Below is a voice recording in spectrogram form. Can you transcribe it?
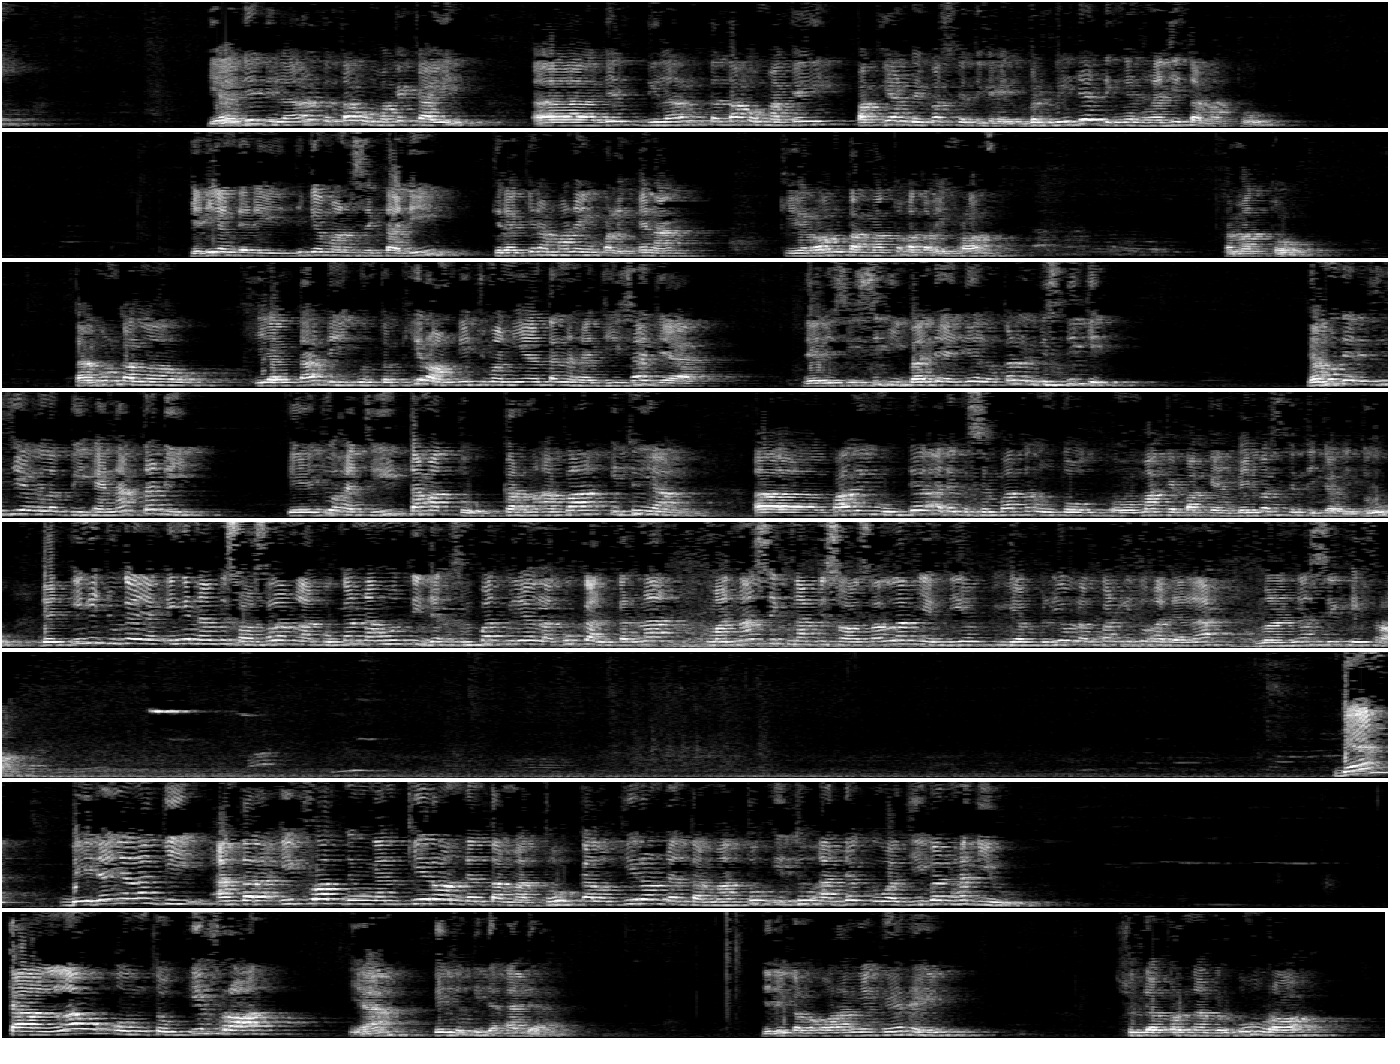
Ya dia dilarang tetap memakai kain, uh, dia dilarang tetap memakai pakaian bebas ketika itu. Berbeda dengan haji tamattu. Jadi yang dari tiga manasik tadi Kira-kira mana yang paling enak? Kiron, tamato atau ifrat? Tamato. Namun kalau yang tadi untuk kiron dia cuma niatan haji saja dari sisi ibadah yang dia lakukan lebih sedikit. Namun dari sisi yang lebih enak tadi yaitu haji tamattu. Karena apa? Itu yang uh, paling mudah ada kesempatan untuk memakai pakaian bebas ketika itu dan ini juga yang ingin Nabi SAW lakukan namun tidak sempat beliau lakukan karena manasik Nabi SAW yang dia yang beliau lakukan itu adalah manasik ifrat dan Bedanya lagi antara ifrat dengan kiron dan tamatu. Kalau kiron dan tamatu itu ada kewajiban hadiu. Kalau untuk ifrat ya itu tidak ada. Jadi kalau orangnya kere sudah pernah berumroh,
